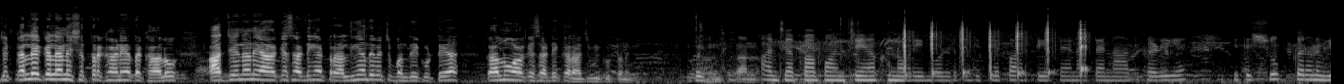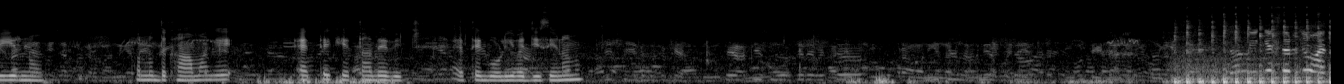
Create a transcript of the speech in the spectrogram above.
ਜੇ ਕੱਲੇ ਕੱਲੇ ਨੇ ਛਿੱਤਰ ਖਾਣੇ ਆ ਤਾਂ ਖਾ ਲਓ। ਅੱਜ ਇਹਨਾਂ ਨੇ ਆ ਕੇ ਸਾਡੀਆਂ ਟਰਾਲੀਆਂ ਦੇ ਵਿੱਚ ਬੰਦੇ ਕੁੱਟਿਆ ਕੱਲ ਨੂੰ ਆ ਕੇ ਸਾਡੇ ਘਰਾਂ 'ਚ ਵੀ ਕੁੱਟਣਗੇ। ਅੱਜ ਆਪਾਂ ਪਹੁੰਚੇ ਹਾਂ ਖਨੌਰੀ ਬਾਰਡਰ ਤੇ ਜਿੱਥੇ ਭਾਰਤੀ ਸੈਨਾ ਤੈਨਾਤ ਖੜੀ ਹੈ। ਇੱਥੇ ਸ਼ੁਭਕਰਨ ਵੀਰ ਨੂੰ ਤੁਹਾਨੂੰ ਦਿਖਾਵਾਂਗੇ। ਇੱਥੇ ਖੇਤਾਂ ਦੇ ਵਿੱਚ ਇੱਥੇ ਗੋਲੀ ਵੱਜੀ ਸੀ ਉਹਨਾਂ ਨੂੰ। ਸਰ ਜੋ ਅੱਜ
